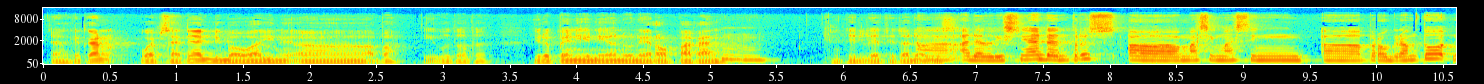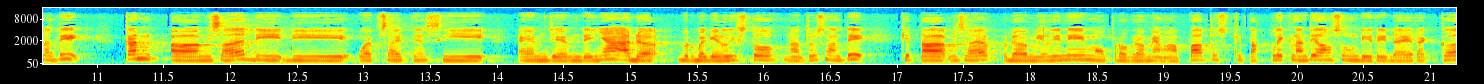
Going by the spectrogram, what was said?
dan itu kan websitenya di bawah uni, eh, apa EU itu apa European Union Uni Eropa kan nanti dilihat itu ada list Uh, ada listnya dan terus uh, masing-masing uh, program tuh nanti kan uh, misalnya di di websitenya si EMJMD-nya ada berbagai list tuh. Nah terus nanti kita misalnya udah milih nih mau program yang apa, terus kita klik nanti langsung di redirect ke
